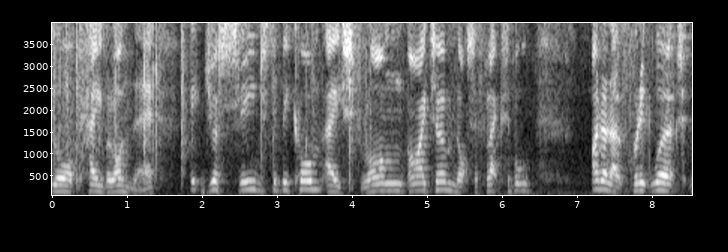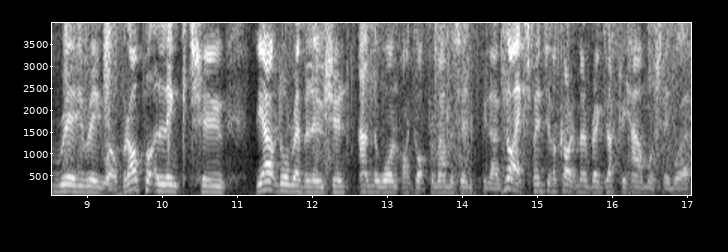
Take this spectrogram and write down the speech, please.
your cable on there, it just seems to become a strong item, not so flexible. I don't know, but it works really, really well. But I'll put a link to the Outdoor Revolution and the one I got from Amazon below. Not expensive, I can't remember exactly how much they were.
